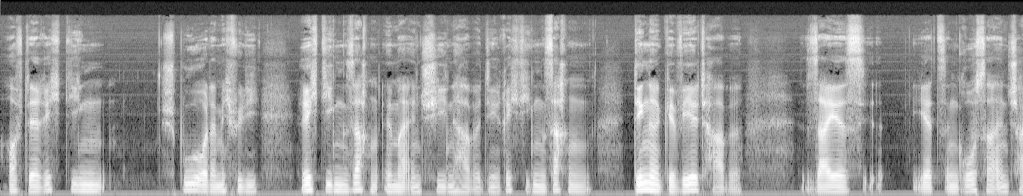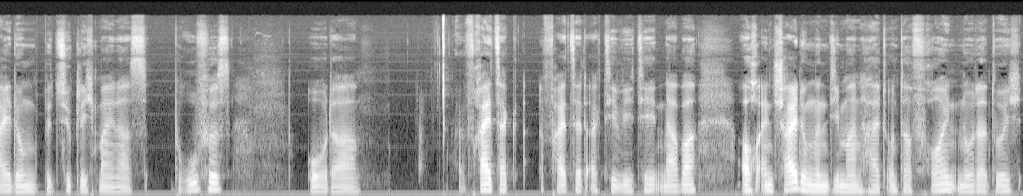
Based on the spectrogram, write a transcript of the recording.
auf der richtigen Spur oder mich für die richtigen Sachen immer entschieden habe, die richtigen Sachen, Dinge gewählt habe, sei es jetzt in großer Entscheidung bezüglich meines Berufes oder Freizeit, Freizeitaktivitäten, aber auch Entscheidungen, die man halt unter Freunden oder durch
